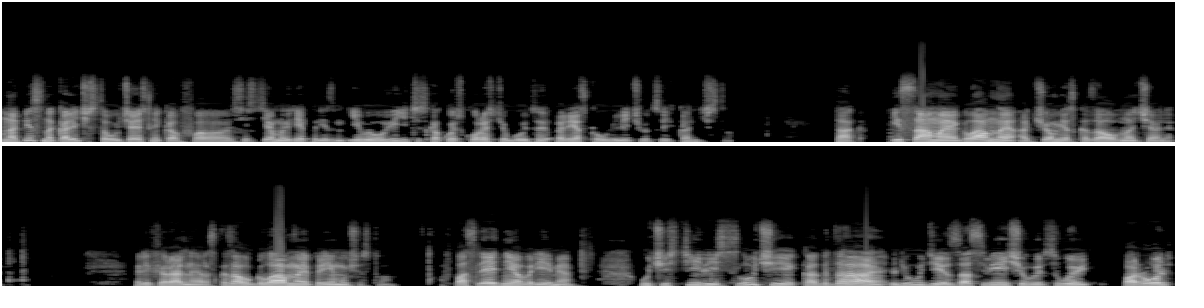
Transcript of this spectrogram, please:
написано количество участников э, системы репризм. И вы увидите, с какой скоростью будет резко увеличиваться их количество. Так, и самое главное, о чем я сказал в начале. Реферальное я рассказал. Главное преимущество. В последнее время участились случаи, когда люди засвечивают свой пароль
